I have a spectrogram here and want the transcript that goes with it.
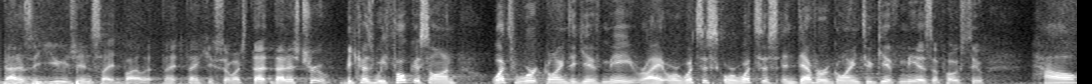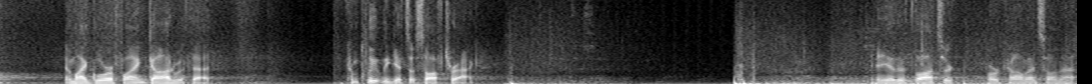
That is a huge insight, Violet. Th- thank you so much. That, that is true because we focus on what's work going to give me, right? Or what's this, or what's this endeavor going to give me, as opposed to how am I glorifying God with that? Completely gets us off track. Any other thoughts or, or comments on that?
